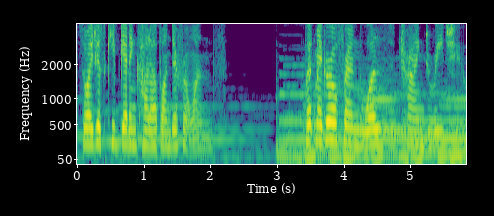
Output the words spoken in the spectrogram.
So I just keep getting caught up on different ones. But my girlfriend was trying to reach you.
